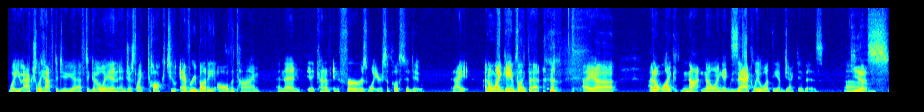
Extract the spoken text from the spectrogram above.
what you actually have to do. You have to go in and just like talk to everybody all the time, and then it kind of infers what you're supposed to do. And I I don't like games like that. I uh I don't like not knowing exactly what the objective is. Um, yes,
